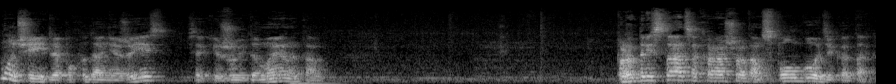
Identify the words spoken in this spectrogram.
Ну, чаи для похудания же есть, всякие жуйдомены там. Продрестаться хорошо, там, с полгодика так.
